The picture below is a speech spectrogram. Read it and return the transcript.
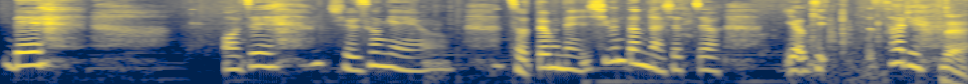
네. 어제 죄송해요. 저 때문에 식은땀 나셨죠? 여기 서류. 네.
